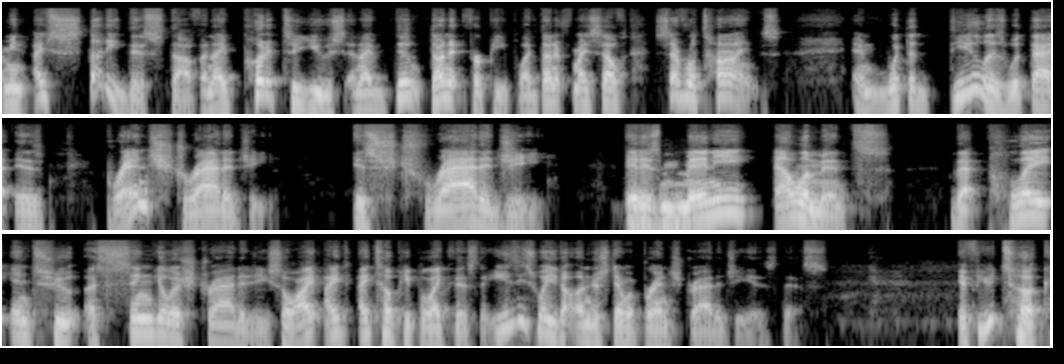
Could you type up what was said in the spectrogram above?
I mean, I studied this stuff and I put it to use, and I've done done it for people. I've done it for myself several times. And what the deal is with that is brand strategy is strategy. It is many elements that play into a singular strategy. So I, I I tell people like this: the easiest way to understand what brand strategy is this. If you took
